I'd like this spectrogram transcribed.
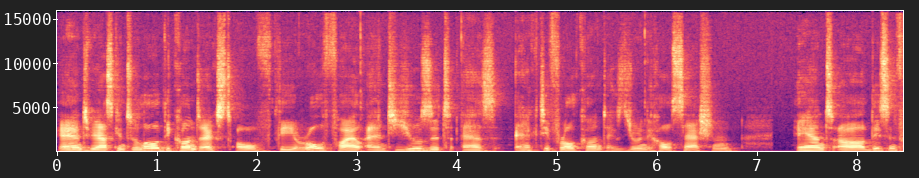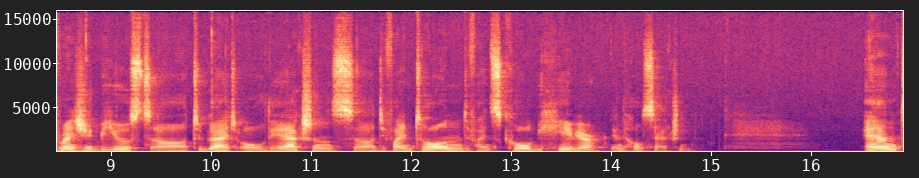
And we're asking to load the context of the role file and use it as active role context during the whole session and uh, this information should be used uh, to guide all the actions, uh, define tone, define scope, behavior in the whole section. And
